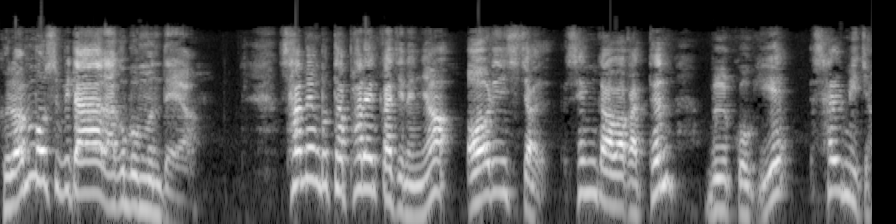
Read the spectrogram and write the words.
그런 모습이다라고 보면 돼요. 3행부터 8행까지는요, 어린 시절 생가와 같은 물고기의 삶이죠.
